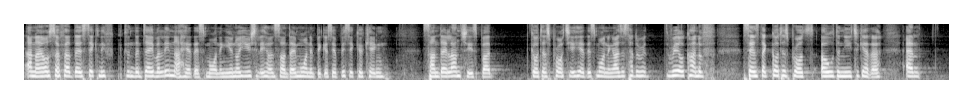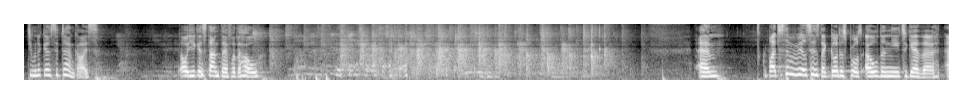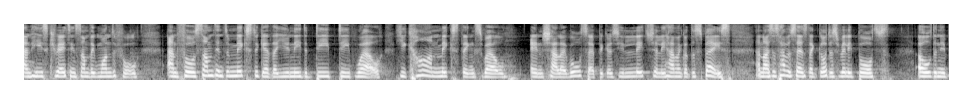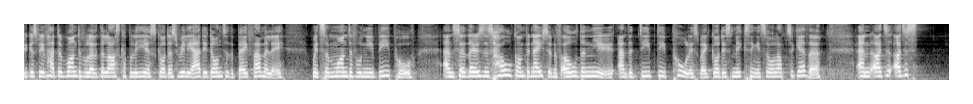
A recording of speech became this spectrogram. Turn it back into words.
And I also felt there's significant that Dave and Lynn are here this morning. You're not usually here on Sunday morning because you're busy cooking Sunday lunches, but God has brought you here this morning. I just had a real kind of sense that God has brought old and new together. Um, do you want to go sit down, guys? Yeah. Or you can stand there for the whole. Um, but I just have a real sense that God has brought old and new together and He's creating something wonderful. And for something to mix together, you need a deep, deep well. You can't mix things well in shallow water because you literally haven't got the space. And I just have a sense that God has really brought old and new because we've had a wonderful, over the last couple of years, God has really added on to the Bay family with some wonderful new people. And so there's this whole combination of old and new, and the deep, deep pool is where God is mixing it all up together. And I, I just,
